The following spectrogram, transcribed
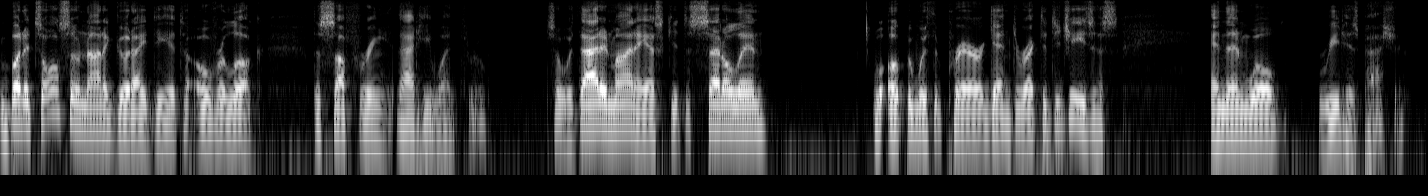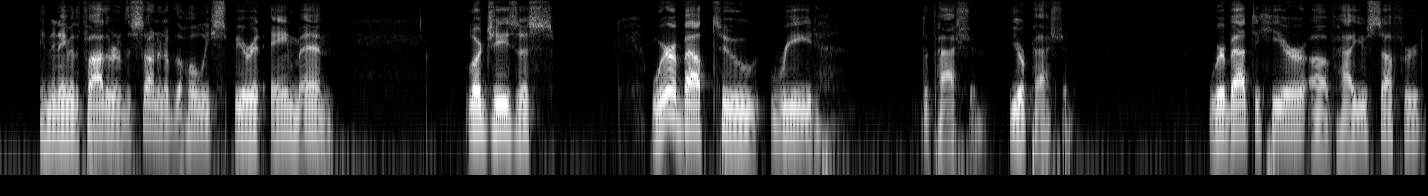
But it's also not a good idea to overlook the suffering that he went through. So, with that in mind, I ask you to settle in. We'll open with a prayer, again, directed to Jesus, and then we'll read his passion. In the name of the Father, and of the Son, and of the Holy Spirit, amen. Lord Jesus, we're about to read the passion, your passion. We're about to hear of how you suffered,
